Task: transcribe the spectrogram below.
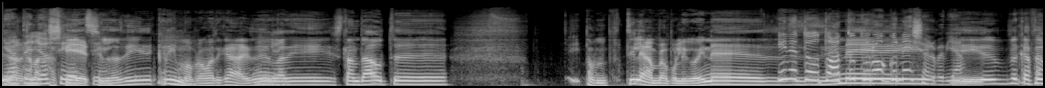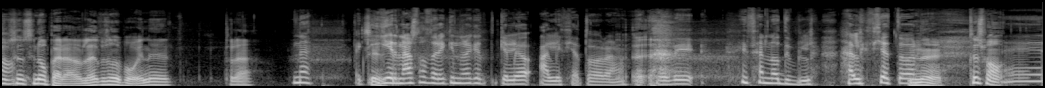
να τελειώσει χαθεί έτσι. Δηλαδή είναι κρίμα, Μμμ. πραγματικά. Είναι Μμμ. δηλαδή stand out. Ε, είπαμε, τι λέγαμε πριν από λίγο. Είναι, Είναι το- το ατού του Rogue Nation, ρε παιδιά. Becca Ferguson στην όπερα. Δηλαδή, πώς να το πω. Είναι. Τώρα, Ναι. Ξέρεις. Γυρνάω στο Θοδωρή και, και, και λέω αλήθεια τώρα. δηλαδή ήταν audible. Αλήθεια τώρα. ναι. Τέλος πάντων, Ε,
